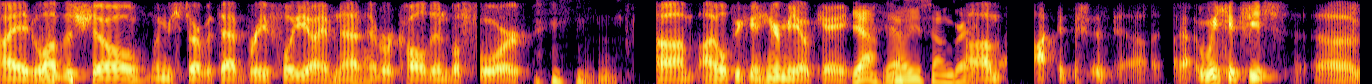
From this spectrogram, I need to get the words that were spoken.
I love the show. Let me start with that briefly. I have not ever called in before. um, I hope you can hear me okay. Yeah, no, you sound great. Um, I, uh, we could feast, uh,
